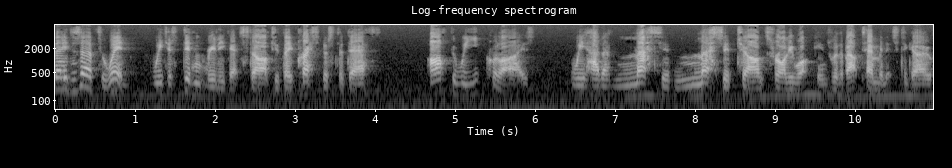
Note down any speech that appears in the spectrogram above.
they deserved to win. We just didn't really get started. They pressed us to death. After we equalised, we had a massive, massive chance for Ollie Watkins with about 10 minutes to go.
